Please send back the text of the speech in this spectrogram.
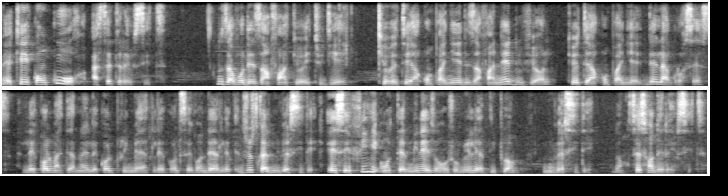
mais qui concourent à cette réussite. Nous avons des enfants qui ont étudié qui ont été accompagnés, des enfants nés du viol, qui ont été accompagnés dès la grossesse, l'école maternelle, l'école primaire, l'école secondaire, jusqu'à l'université. Et ces filles ont terminé, elles ont aujourd'hui leur diplôme université. Donc, ce sont des réussites.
